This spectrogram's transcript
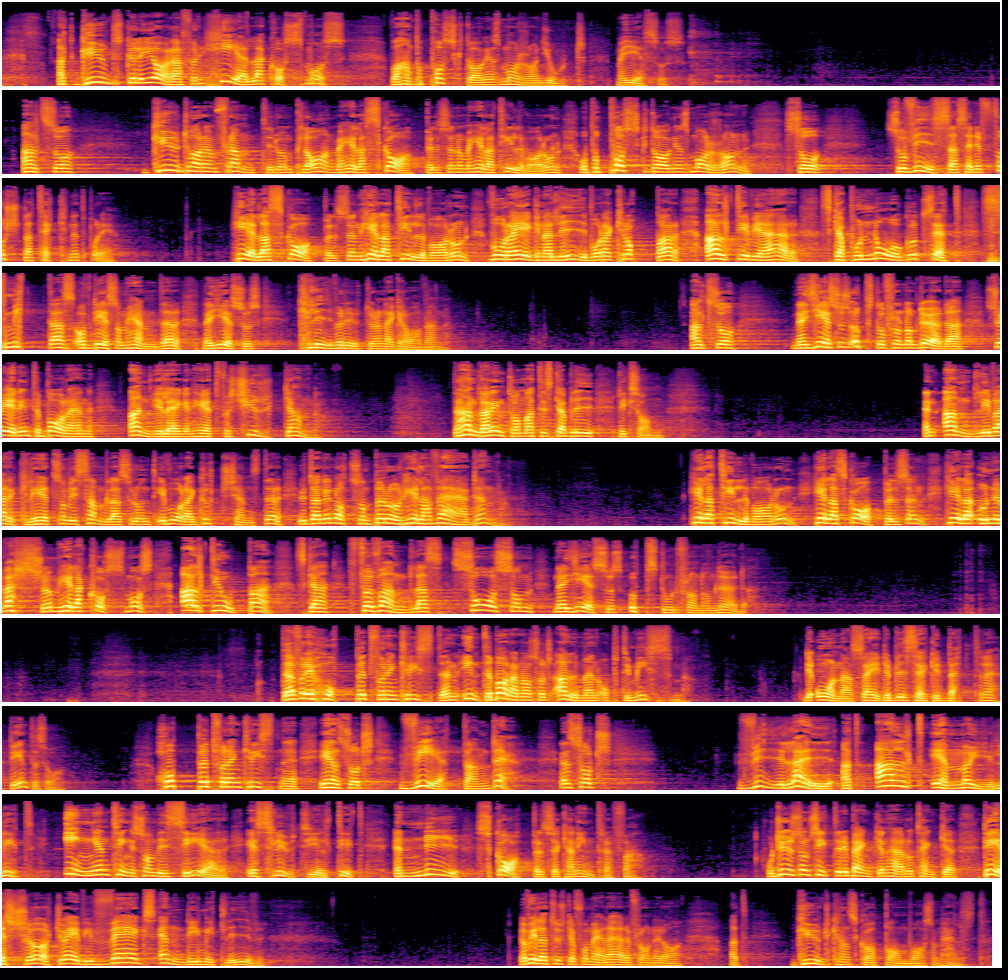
att Gud skulle göra för hela kosmos vad han på påskdagens morgon gjort med Jesus. Alltså Gud har en framtid och en plan med hela skapelsen och med hela tillvaron. Och på påskdagens morgon så, så visar sig det första tecknet på det. Hela skapelsen, hela tillvaron, våra egna liv, våra kroppar, allt det vi är ska på något sätt smittas av det som händer när Jesus kliver ut ur den här graven. Alltså, när Jesus uppstår från de döda så är det inte bara en angelägenhet för kyrkan. Det handlar inte om att det ska bli liksom en andlig verklighet som vi samlas runt i våra gudstjänster, utan det är något som berör hela världen. Hela tillvaron, hela skapelsen, hela universum, hela kosmos, alltihopa ska förvandlas så som när Jesus uppstod från de döda. Därför är hoppet för en kristen inte bara någon sorts allmän optimism. Det ordnar sig, det blir säkert bättre. Det är inte så. Hoppet för den kristne är en sorts vetande, en sorts vila i att allt är möjligt. Ingenting som vi ser är slutgiltigt. En ny skapelse kan inträffa. Och du som sitter i bänken här och tänker, det är kört, jag är vid vägs ände i mitt liv. Jag vill att du ska få med dig härifrån idag att Gud kan skapa om vad som helst.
